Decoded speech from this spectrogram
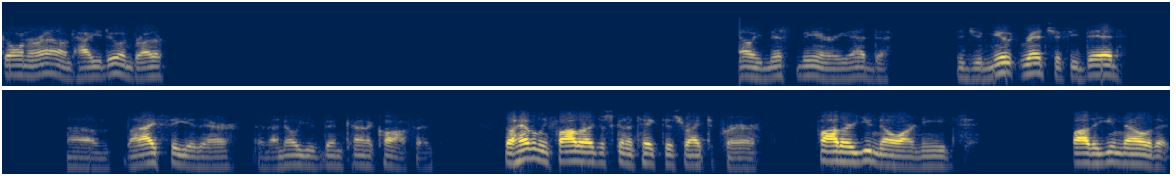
going around. How you doing, brother? No, he missed me, or he had to. Did you mute Rich? If you did, um, but I see you there, and I know you've been kind of coughing. So, Heavenly Father, I'm just going to take this right to prayer. Father, you know our needs. Father, you know that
